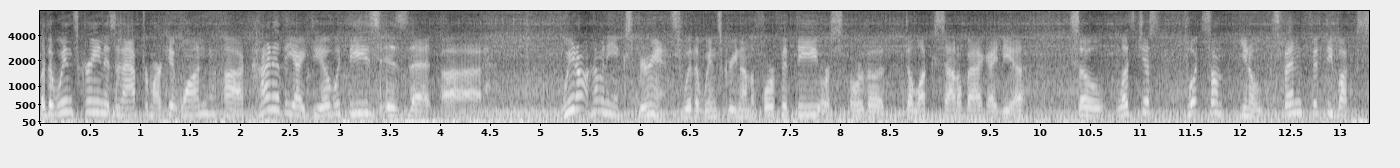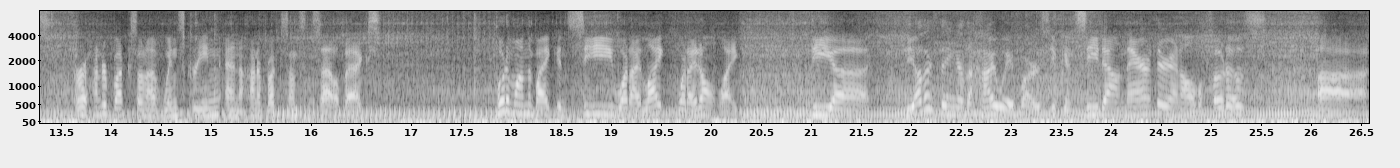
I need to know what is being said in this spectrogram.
but the windscreen is an aftermarket one. Uh, kind of the idea with these is that uh, we don't have any experience with a windscreen on the 450 or, or the deluxe saddlebag idea. So let's just put some, you know, spend 50 bucks or 100 bucks on a windscreen and 100 bucks on some saddlebags. Put them on the bike and see what I like, what I don't like. The uh, the other thing are the highway bars. You can see down there. They're in all the photos. Uh,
